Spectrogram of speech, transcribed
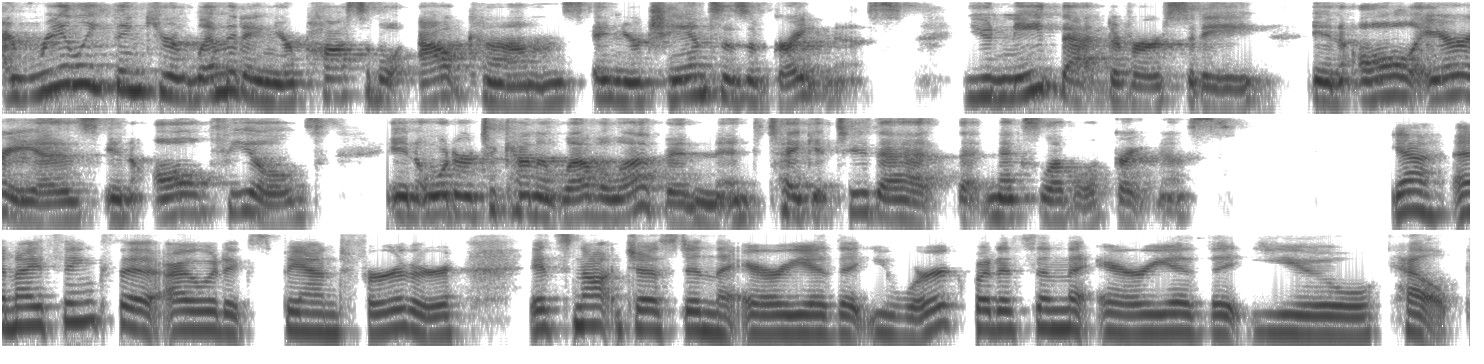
I really think you're limiting your possible outcomes and your chances of greatness. You need that diversity in all areas, in all fields, in order to kind of level up and, and to take it to that, that next level of greatness. Yeah. And I think that I would expand further. It's not just in the area that you work, but it's in the area that you help,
